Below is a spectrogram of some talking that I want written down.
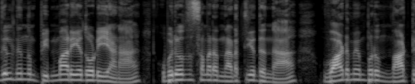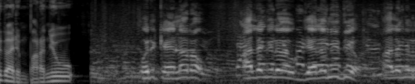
ഇതിൽ നിന്നും പിന്മാറിയതോടെയാണ് ഉപരോധ സമരം നടത്തിയതെന്ന് വാർഡ് മെമ്പറും നാട്ടുകാരും പറഞ്ഞു. ഒരു കിണറോ അല്ലെങ്കിൽ ജലനിധിയോ അല്ലെങ്കിൽ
